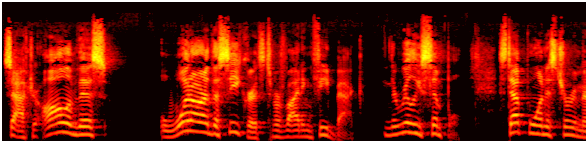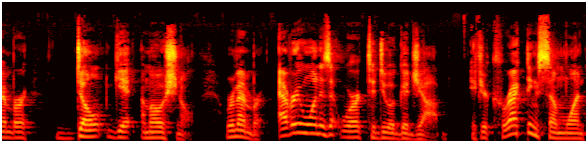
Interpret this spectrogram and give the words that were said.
So after all of this, what are the secrets to providing feedback? They're really simple. Step one is to remember don't get emotional. Remember, everyone is at work to do a good job. If you're correcting someone,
